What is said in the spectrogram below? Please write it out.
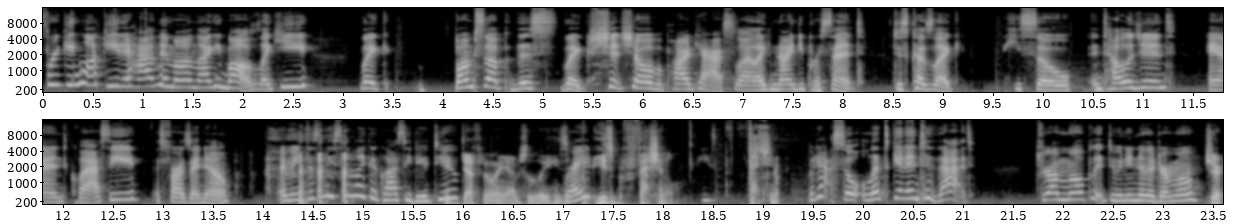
freaking lucky to have him on Lagging Balls. Like, he, like, bumps up this like shit show of a podcast by like 90% just because like he's so intelligent and classy as far as i know i mean doesn't he seem like a classy dude to you Definitely, absolutely. He's Right? A, he's a professional. he's professional but yeah so let's get into that drum roll please. Do we need another drum roll? Sure.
